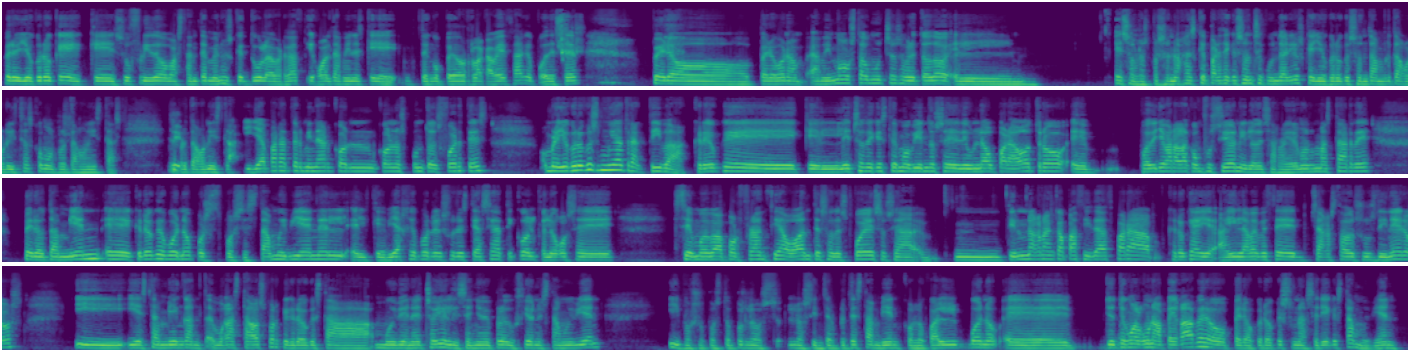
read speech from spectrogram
pero yo creo que, que, he sufrido bastante menos que tú, la verdad. Igual también es que tengo peor la cabeza, que puede ser, pero, pero bueno, a mí me ha gustado mucho sobre todo el, eso, los personajes que parece que son secundarios, que yo creo que son tan protagonistas como protagonistas, el sí. protagonista. Y ya para terminar con, con, los puntos fuertes, hombre, yo creo que es muy atractiva. Creo que, que el hecho de que esté moviéndose de un lado para otro eh, puede llevar a la confusión y lo desarrollaremos más tarde. Pero también eh, creo que, bueno, pues, pues está muy bien el, el que viaje por el sureste asiático, el que luego se, se mueva por Francia o antes o después, o sea, mmm, tiene una gran capacidad para, creo que ahí, ahí, la BBC se ha gastado sus dineros y, y, están bien gastados porque creo que está muy bien hecho y el diseño de producción está muy bien y por supuesto pues los, los intérpretes también, con lo cual, bueno, eh, yo tengo alguna pega, pero, pero creo que es una serie que está muy bien.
